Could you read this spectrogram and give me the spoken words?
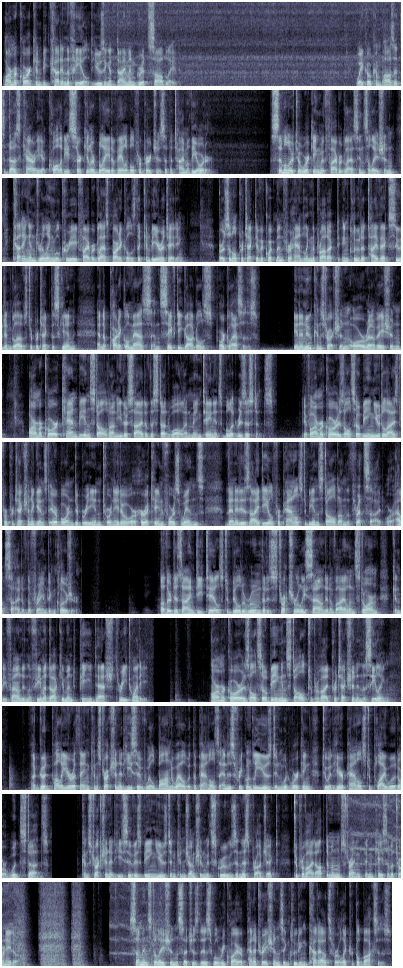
ArmorCore can be cut in the field using a diamond grit saw blade. Waco Composites does carry a quality circular blade available for purchase at the time of the order. Similar to working with fiberglass insulation, cutting and drilling will create fiberglass particles that can be irritating. Personal protective equipment for handling the product include a Tyvek suit and gloves to protect the skin, and a particle mask and safety goggles or glasses. In a new construction or renovation, ArmorCore can be installed on either side of the stud wall and maintain its bullet resistance. If ArmorCore is also being utilized for protection against airborne debris in tornado or hurricane force winds, then it is ideal for panels to be installed on the threat side or outside of the framed enclosure. Other design details to build a room that is structurally sound in a violent storm can be found in the FEMA document P-320. Armorcore is also being installed to provide protection in the ceiling. A good polyurethane construction adhesive will bond well with the panels and is frequently used in woodworking to adhere panels to plywood or wood studs. Construction adhesive is being used in conjunction with screws in this project to provide optimum strength in case of a tornado. Some installations, such as this, will require penetrations including cutouts for electrical boxes.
